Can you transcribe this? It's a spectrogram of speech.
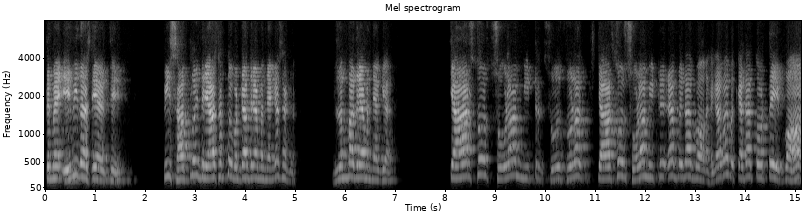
ਤੇ ਮੈਂ ਇਹ ਵੀ ਦੱਸ ਦਿਆਂ ਇੱਥੇ ਵੀ ਸਤਲੁਜ ਦਰਿਆ ਸਭ ਤੋਂ ਵੱਡਾ ਦਰਿਆ ਮੰਨਿਆ ਗਿਆ ਸਾਡਾ। ਲੰਬਾ ਦਰਿਆ ਮੰਨਿਆ ਗਿਆ। 416 ਮੀਟਰ 16 416 ਮੀਟਰ ਇਹ ਇਹਦਾ ਹੈਗਾ ਵਾ ਬਕਾਇਦਾ ਤੌਰ ਤੇ ਵਾਹ।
